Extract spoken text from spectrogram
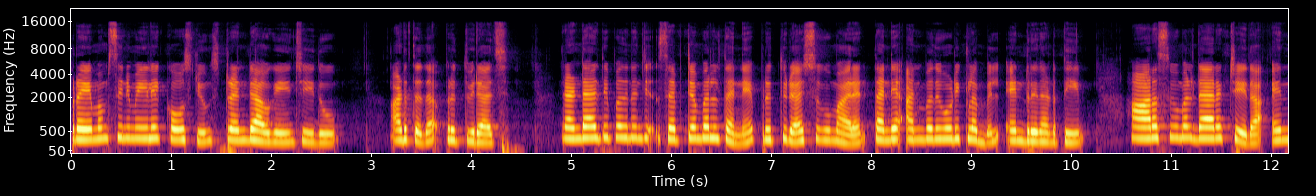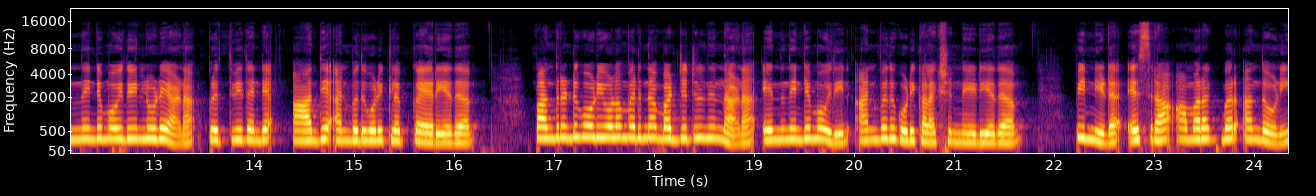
പ്രേമം സിനിമയിലെ കോസ്റ്റ്യൂംസ് ട്രെൻഡാവുകയും ചെയ്തു. അടുത്തത് പൃഥ്വിരാജ്. രണ്ടായിരത്തി പതിനഞ്ച് സെപ്റ്റംബറിൽ തന്നെ പൃഥ്വിരാജ് സുകുമാരൻ തന്റെ അൻപത് കോടി ക്ലബിൽ എൻട്രി നടത്തി. ആർ എസ് വിമൽ ഡയറക്റ്റ് ചെയ്ത എന്നിന്റെ മൊയ്തീനിലൂടെയാണ് പൃഥ്വി തന്റെ ആദ്യ അൻപത് കോടി ക്ലബ് കയറിയത്. പന്ത്രണ്ട് കോടിയോളം വരുന്ന ബഡ്ജറ്റിൽ നിന്നാണ് എന്ന് നിന്റെ മൊയ്തീൻ അൻപത് കോടി കളക്ഷൻ നേടിയത്. പിന്നീട് എസ്ര അമർ അക്ബർ അന്തോണി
